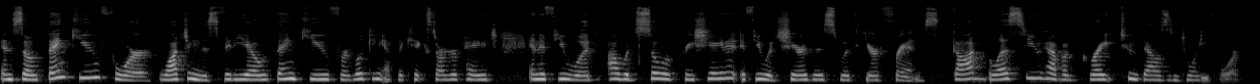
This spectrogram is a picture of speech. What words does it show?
And so thank you for watching this video. Thank you for looking at the Kickstarter page. And if you would, I would so appreciate it if you would share this with your friends. God bless you. Have a great 2024.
